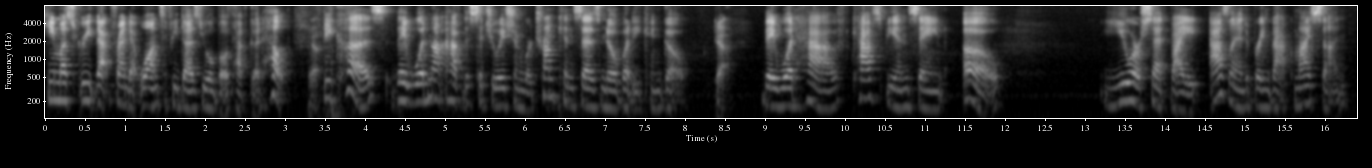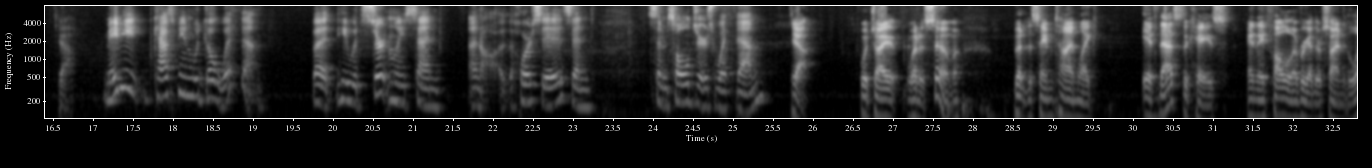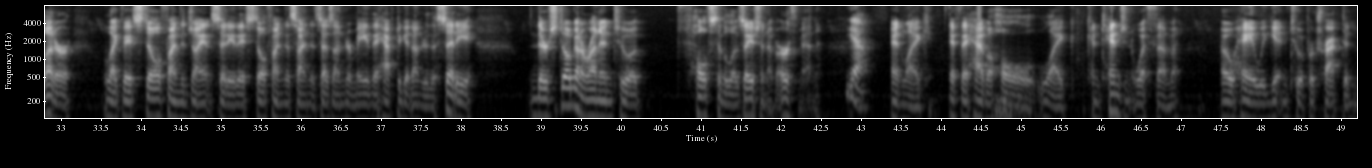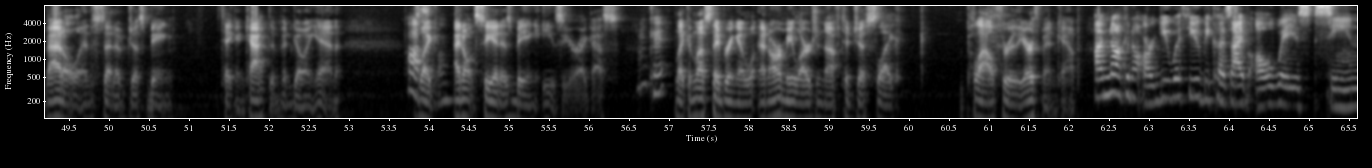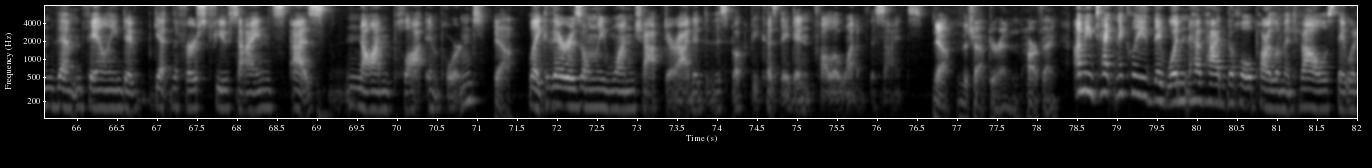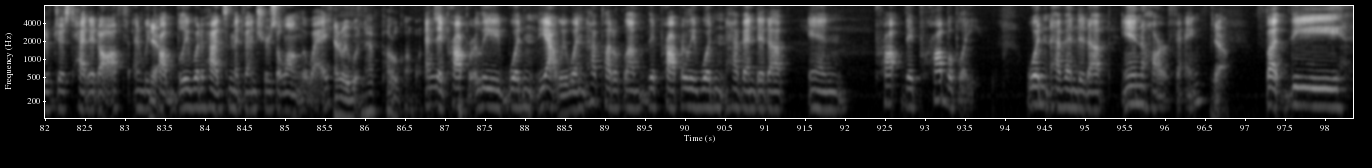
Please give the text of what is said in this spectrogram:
He must greet that friend at once. If he does, you will both have good help. Yeah. Because they would not have the situation where Trumpkin says nobody can go. Yeah, They would have Caspian saying, "Oh, you are sent by Aslan to bring back my son. Yeah. Maybe Caspian would go with them, but he would certainly send an, uh, horses and some soldiers with them. Yeah. Which I would assume. But at the same time, like, if that's the case, and they follow every other sign of the letter, like, they still find the giant city, they still find the sign that says under me, they have to get under the city, they're still going to run into a whole civilization of Earthmen. Yeah. And, like, if they have a whole, like, contingent with them, oh, hey, we get into a protracted battle instead of just being taken captive and going in. Possible. Like, I don't see it as being easier, I guess. okay. Like, unless they bring a, an army large enough to just, like, plow through the Earthman camp. I'm not going to argue with you because I've always seen them failing to get the first few signs as non plot important. Yeah. Like, there is only one chapter added to this book because they didn't follow one of the signs. Yeah, the chapter in Harfang. I mean, technically, they wouldn't have had the whole Parliament of Owls. They would have just headed off, and we Yeah. probably would have had some adventures along the way. And we wouldn't have Puddleglum with And us. they properly wouldn't, yeah, we wouldn't have Puddleglum. They properly wouldn't have ended up in, pro- they probably wouldn't have ended up in Harfang. Yeah. But the,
